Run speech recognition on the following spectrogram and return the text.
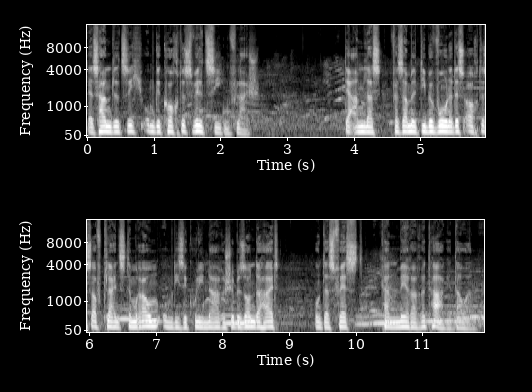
Es handelt sich um gekochtes Wildziegenfleisch. Der Anlass versammelt die Bewohner des Ortes auf kleinstem Raum um diese kulinarische Besonderheit und das Fest kann mehrere Tage dauern.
